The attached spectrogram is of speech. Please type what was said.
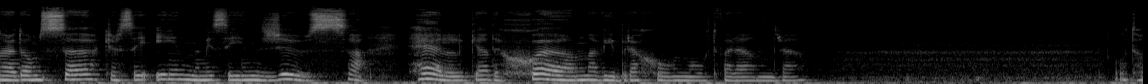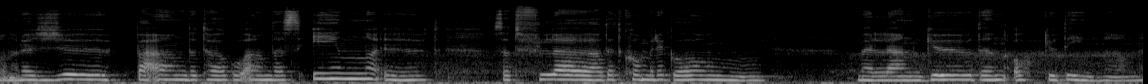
när de söker sig in med sin ljusa, helgade, sköna vibration mot varandra. Och ta några djupa andetag och andas in och ut så att flödet kommer igång mellan guden och gudinnan.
